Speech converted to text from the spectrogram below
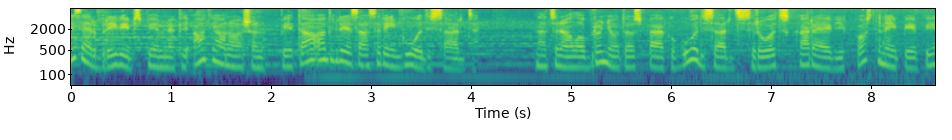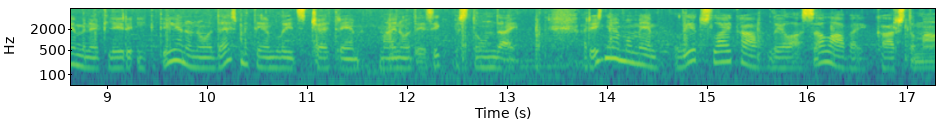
Reizē ar brīvības pieminiekļa atjaunošanu pie tā atgriezās arī godisardze. Nacionālo bruņoto spēku godisardzes rotas kareivju postenī pie pieminiekļa ir ikdiena no desmitiem līdz četriem, mainoties ik pa stundai. Ar izņēmumiem lietus laikā, lielā salā vai karstumā.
